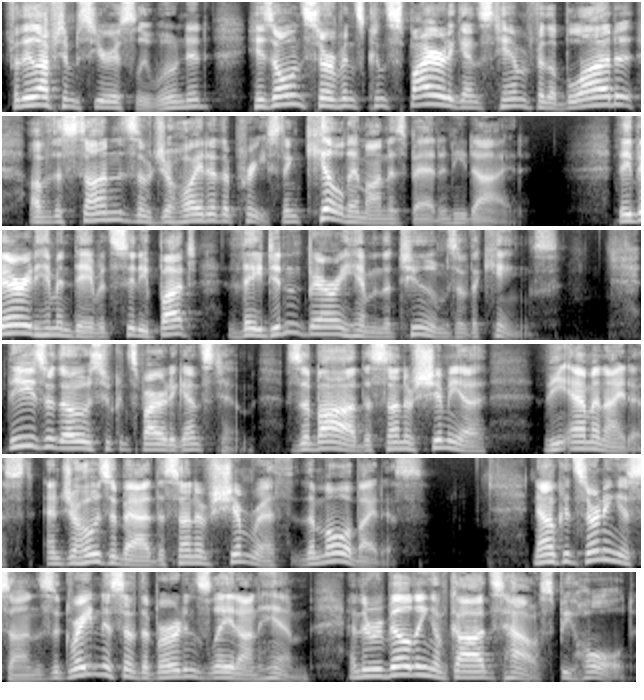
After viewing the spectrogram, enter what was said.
for they left him seriously wounded, his own servants conspired against him for the blood of the sons of Jehoiada the priest, and killed him on his bed, and he died. They buried him in David's city, but they didn't bury him in the tombs of the kings. These are those who conspired against him Zabad, the son of Shimeath the Ammonitess, and Jehozabad, the son of Shimrith the Moabitess. Now concerning his sons, the greatness of the burdens laid on him, and the rebuilding of God's house, behold,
